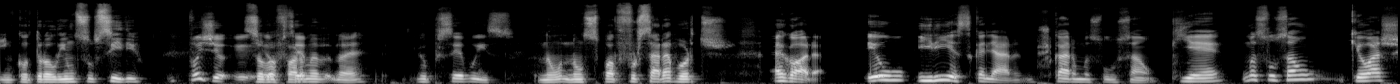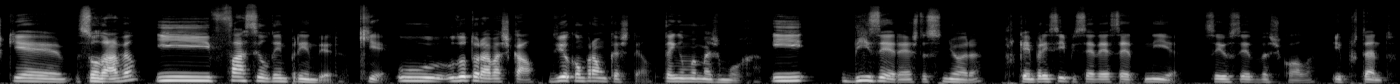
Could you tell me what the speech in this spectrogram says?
encontrou ali um subsídio Pois eu, eu, sob eu a percebo, forma, de, não é? eu percebo isso. Não, não se pode forçar abortos. Agora, eu iria se calhar buscar uma solução que é uma solução que eu acho que é saudável e fácil de empreender. Que é o, o Dr. Abascal devia comprar um castelo, tem uma masmorra e dizer a esta senhora, porque em princípio se é dessa etnia, saiu cedo da escola e portanto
